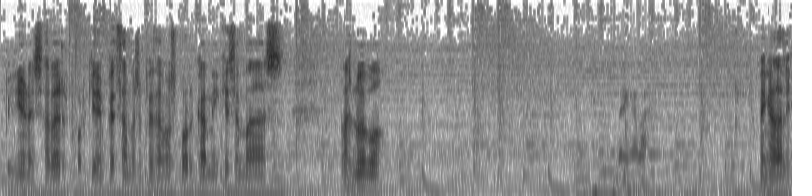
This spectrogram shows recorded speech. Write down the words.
Opiniones, a ver, ¿por quién empezamos? Empezamos por Cami, que es el más, más nuevo. Venga, va. Venga, dale.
